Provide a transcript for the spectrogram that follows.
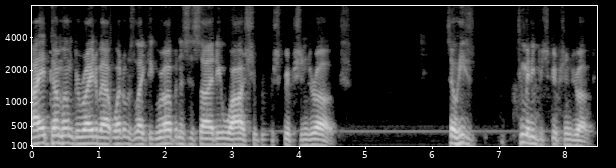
I had come home to write about what it was like to grow up in a society awash in prescription drugs. So he's too many prescription drugs.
